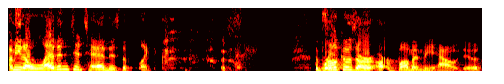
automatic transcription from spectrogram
I mean 11 to 10 is the like the Broncos are are bumming me out, dude.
